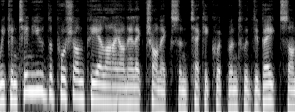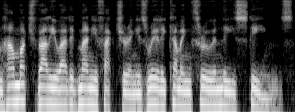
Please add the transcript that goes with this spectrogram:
we continued the push on PLI on electronics and tech equipment with debates on how much value-added manufacturing is really coming through in these schemes.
